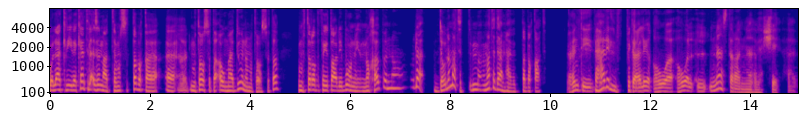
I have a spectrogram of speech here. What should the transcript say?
ولكن إذا كانت الأزمات تمس الطبقة آه، المتوسطة أو ما دون المتوسطة المفترض فيطالبون النخب إنه لا الدولة ما ما تدعم هذه الطبقات. عندي فهذه الفكرة تعليق هو هو الناس ترى إن الشيء هذا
